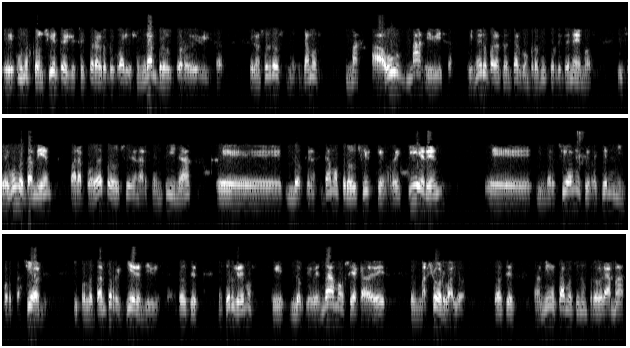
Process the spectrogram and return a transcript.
Eh, uno es consciente de que el sector agropecuario es un gran productor de divisas, pero nosotros necesitamos más, aún más divisas. Primero para enfrentar compromisos que tenemos y segundo también para poder producir en Argentina eh, lo que necesitamos producir que requieren eh, inversiones y requieren importaciones y por lo tanto requieren divisas. Entonces, nosotros queremos que lo que vendamos sea cada vez con mayor valor. Entonces, también estamos en un programa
